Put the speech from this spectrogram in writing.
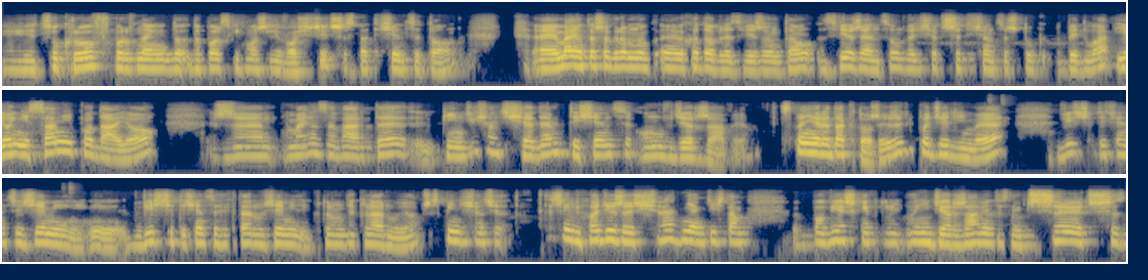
e, cukrów w porównaniu do, do polskich możliwości, 300 tysięcy ton. E, mają też ogromną hodowlę zwierzętą, zwierzęcą, 23 tysiące sztuk bydła i oni sami podają, że mają zawarte 57 tysięcy umów dzierżawy. Panie redaktorze, jeżeli podzielimy 200 tysięcy ziemi, 200 tysięcy hektarów ziemi, którą deklarują, przez 57, faktycznie wychodzi, że średnia gdzieś tam powierzchnia, którą oni dzierżawią, to są 3, 3 z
